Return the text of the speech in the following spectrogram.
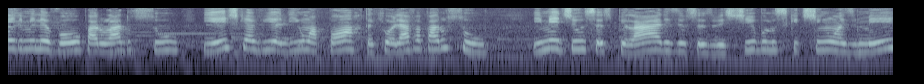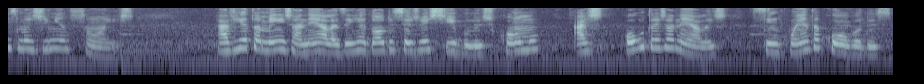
ele me levou para o lado sul, e eis que havia ali uma porta que olhava para o sul e mediu os seus pilares e os seus vestíbulos que tinham as mesmas dimensões. Havia também janelas em redor dos seus vestíbulos, como as outras janelas, cinquenta côvados,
